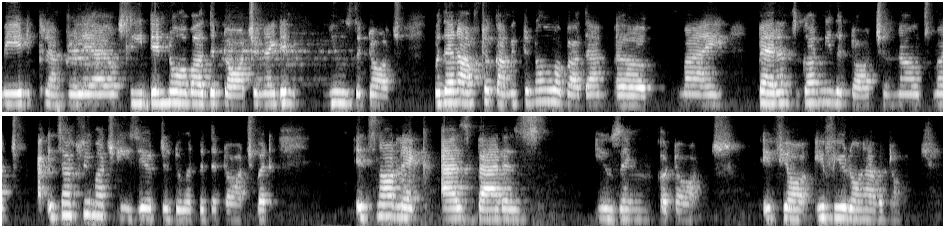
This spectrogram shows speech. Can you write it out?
made creme brulee, I obviously didn't know about the torch and I didn't use the torch. But then after coming to know about that, uh, my parents got me the torch, and now it's much. It's actually much easier to do it with the torch, but it's not like as bad as using a torch if you're if you don't have a torch.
